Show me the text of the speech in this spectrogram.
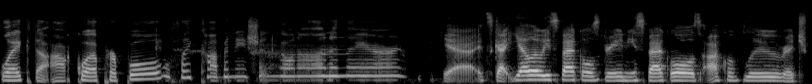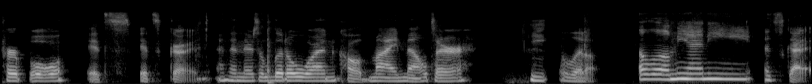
like the aqua purple like combination going on in there. Yeah, it's got yellowy speckles, greeny speckles, aqua blue, rich purple. It's it's good. And then there's a little one called Mind Melter. A little a little neon It's got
